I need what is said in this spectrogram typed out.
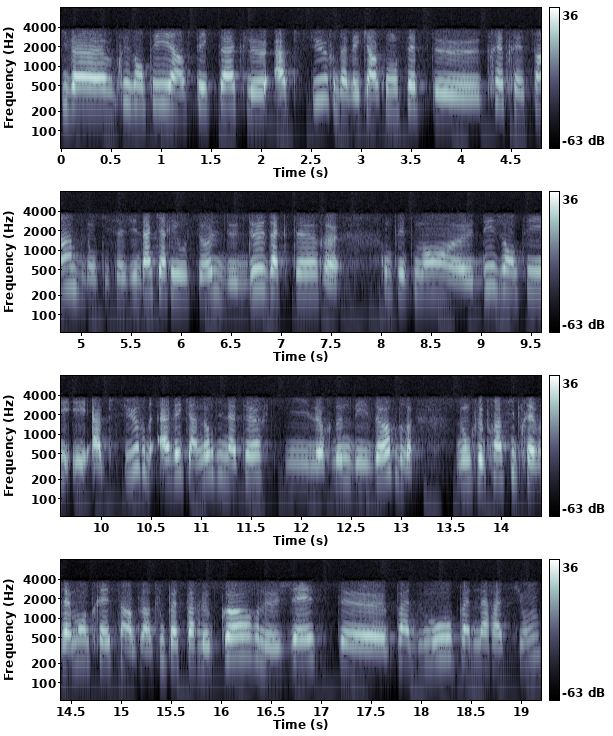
qui va présenter un spectacle absurde avec un concept euh, très très simple. Donc il s'agit d'un carré au sol de deux acteurs euh, complètement déjantés et absurdes avec un ordinateur qui leur donne des ordres. Donc le principe est vraiment très simple. Hein. Tout passe par le corps, le geste, pas de mots, pas de narration.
